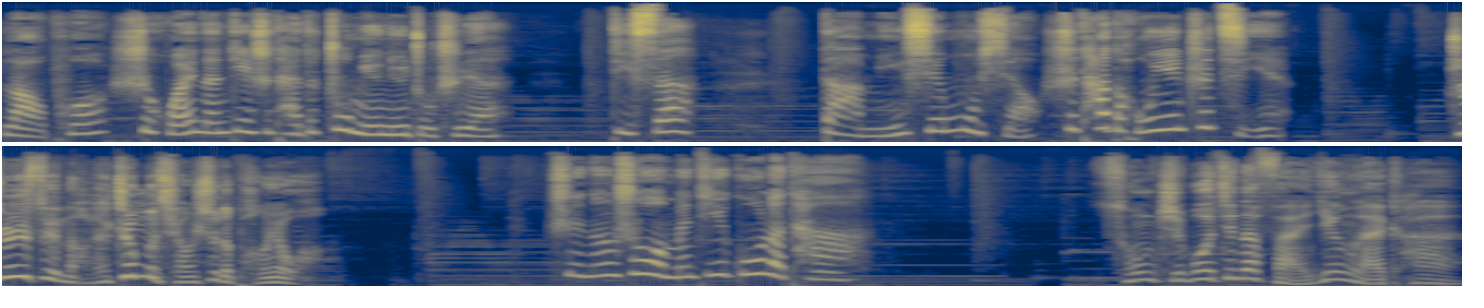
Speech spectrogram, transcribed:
老婆是淮南电视台的著名女主持人；第三，大明星穆晓是他的红颜知己。J.C. 哪来这么强势的朋友啊？”只能说我们低估了他。从直播间的反应来看，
